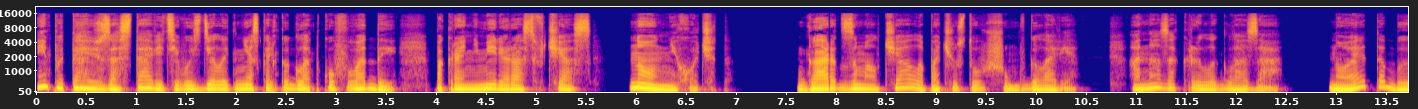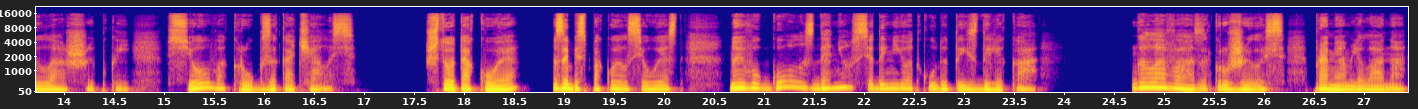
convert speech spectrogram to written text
и пытаюсь заставить его сделать несколько глотков воды, по крайней мере раз в час, но он не хочет. Гард замолчала, почувствовав шум в голове. Она закрыла глаза. Но это было ошибкой. Все вокруг закачалось. «Что такое?» — забеспокоился Уэст, но его голос донесся до нее откуда-то издалека. «Голова закружилась», — промямлила она.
